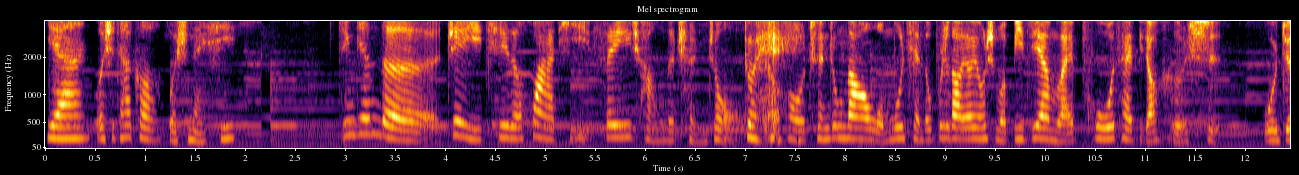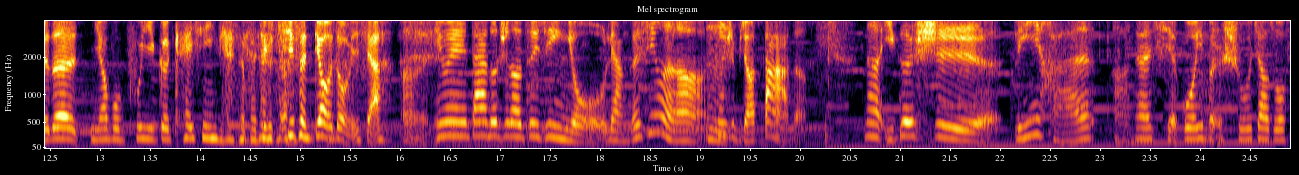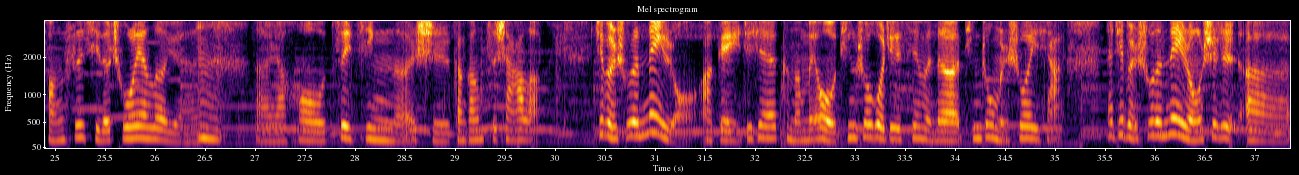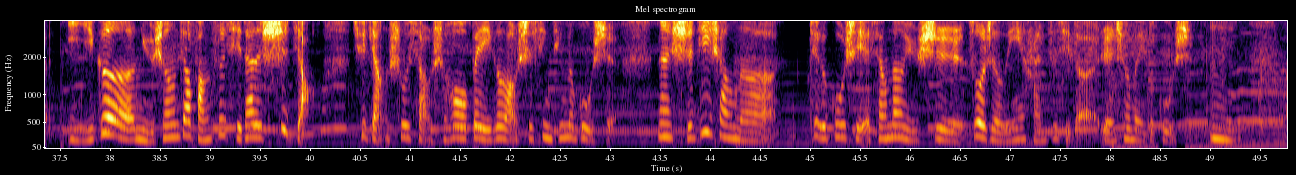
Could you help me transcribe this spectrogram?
叶安，我是 Taco，我是奶昔。今天的这一期的话题非常的沉重，对，然后沉重到我目前都不知道要用什么 BGM 来铺才比较合适。我觉得你要不铺一个开心一点的，把这个气氛调动一下。嗯，因为大家都知道最近有两个新闻啊，算是比较大的。那一个是林奕涵啊，她写过一本书叫做《房思琪的初恋乐园》。嗯。呃，然后最近呢是刚刚自杀了。这本书的内容啊，给这些可能没有听说过这个新闻的听众们说一下。那这本书的内容是呃，以一个女生叫房思琪她的视角去讲述小时候被一个老师性侵的故事。那实际上呢，这个故事也相当于是作者林奕涵自己的人生的一个故事。嗯。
